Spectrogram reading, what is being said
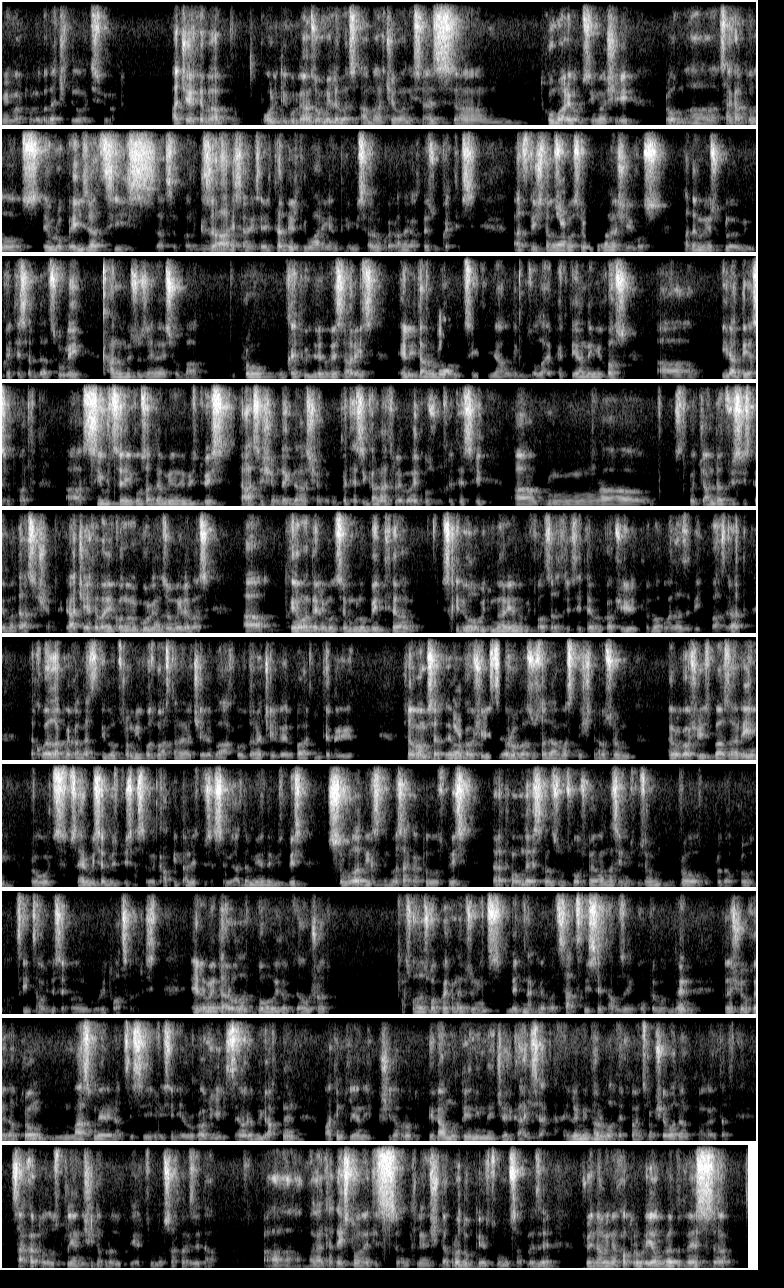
მიმართულება და ჩრდილოეთის მიმართულება. რაც შეეხება პოლიტიკურ განზომილებას ამ არჩევანისა ეს მდგომარეობს იმაში რომ საქართველოს ევროპეიზაციის ასე ვთქვათ გზა ეს არის ერთადერთი ვარიანტი იმისა რომ ქვეყანა გახდეს უკეთესი. რაც ნიშნავს იმას რომ ქვეყანაში იყოს ადამიანის უფლებები უკეთესად დაცული, კანონის უზენაესობა უფრო უკეთ ვიდრე დღეს არის, ელიტარული კორუფციის ძინავდი ბრძოლა ეფექტიანი იყოს, აა ირადი ასე ვთქვათ სივრცე იყოს ადამიანებისთვის და ასე შემდეგ და ასე შემდეგ. უკეთესი განათლება იყოს, უკეთესი აა ასე ჯანდაცვის სისტემა და ასე შემდეგ. რაც შეეხება ეკონომიკურ განზომილებას, აა დღევანდელი მოცემულობით სყიდულობით უნარიანობის თვალსაზრისით ევროკავშირი ითვლება ყველაზე დიდ ბაზრად და ყველა ქვეყანა ცდილობს რომ იყოს მასთან რაც შეიძლება ახლოს და რაც შეიძლება ინტეგრირებული. შესაბამისად ევროკავშირის წევრობა ზუსტად ამას ნიშნავს, რომ ევროკავშირის ბაზარი, როგორც სერვისებისთვის, ასევე კაპიტალისტვის, ასევე ადამიანებისთვის, სრულად იხსნება საქართველოსთვის რა თქმა უნდა ეს ხელს უწყობს ქვეყანას იმისთვის რომ უფრო უფრო და უფრო წინ წავიდეს ეკონომიკური თვალსაზრისით. ელემენტარულად თუ ავიღებთ დაუშვათ სხვადასხვა ქვეყნებს ვინც მეტნაკლებად საწყის ეტაპზე იმყოფებოდნენ, დღეს ჩვენ ხედავთ რომ მას მერე რაც ისინი ევროკავშირის წევრები გახდნენ, მათი მთლიანი შიდა პროდუქტი რამოდენიმეჯერ გაიზარდა. ელემენტარულად ერთმანეთს რომ შევადაროთ მაგალითად საქართველოს მთლიანი შიდა პროდუქტი ერთ მოსახლეზე და აა მაგალითად ესტონეთის მთლიანი შიდა პროდუქტი ერთ მოსახლეზე ჩვენ დავინახავთ რომ რეალურად დღეს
